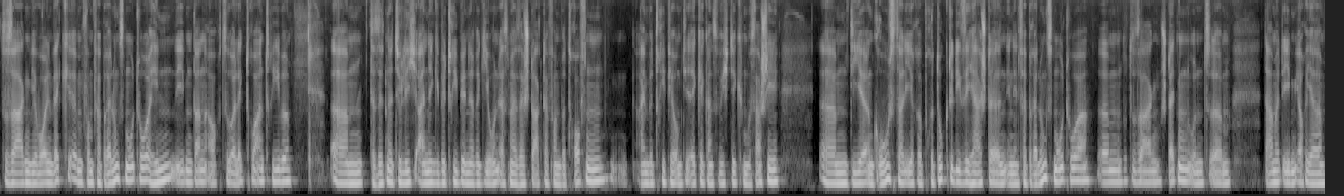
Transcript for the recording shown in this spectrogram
zu sagen, wir wollen weg ähm, vom Verbrennungsmotor hin eben dann auch zu Elektroantriebe. Ähm, da sind natürlich einige Betriebe in der Region erstmal sehr stark davon betroffen. Ein Betrieb hier um die Ecke, ganz wichtig, Musashi, ähm, die ja einen Großteil ihrer Produkte, die sie herstellen, in den Verbrennungsmotor ähm, sozusagen stecken und ähm, damit eben auch ihr,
